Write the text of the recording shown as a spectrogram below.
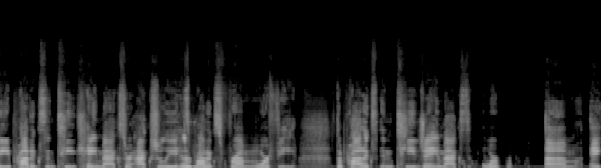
the products in TK Maxx are actually his mm-hmm. products from Morphe. The products in TJ Maxx were um, a,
